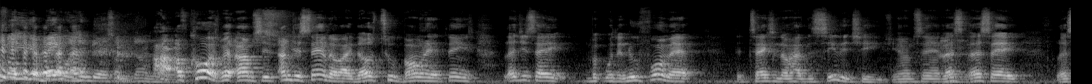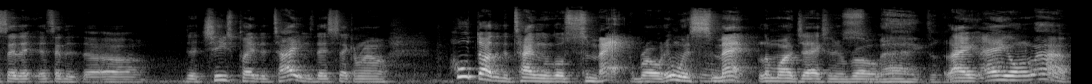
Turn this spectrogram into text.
feel like you can bank on him doing something dumb. Uh, of course, but I'm just, I'm just saying though, like those two bonehead things. Let's just say, but with the new format, the Texans don't have to see the Chiefs. You know what I'm saying? Let's Mm-hmm. let's say, let's say that let's say that the uh, the Chiefs played the Titans that second round. Who thought that the Titans gonna go smack, bro? They went smack Lamar Jackson and bro. Smacked them. Like I ain't gonna lie,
